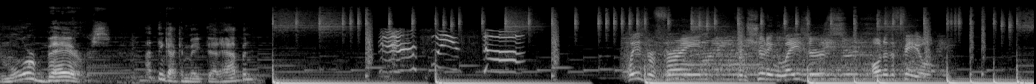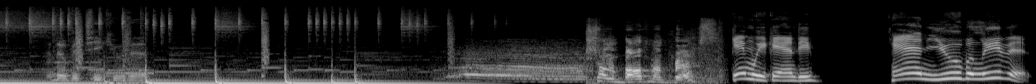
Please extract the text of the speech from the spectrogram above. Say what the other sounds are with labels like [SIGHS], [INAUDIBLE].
More bears. I think I can make that happen. Bear, please stop! Please refrain from shooting lasers onto the field. A little bit cheeky with it. Game week, Andy. Can you believe it?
